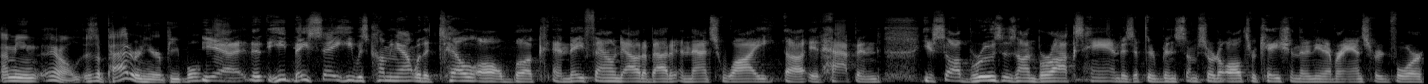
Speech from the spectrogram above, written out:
I mean, you know, there's a pattern here, people. Yeah, he. They say he was coming out with a tell-all book, and they found out about it, and that's why uh, it happened. You saw bruises on Barack's hand, as if there'd been some sort of altercation that he never answered for.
